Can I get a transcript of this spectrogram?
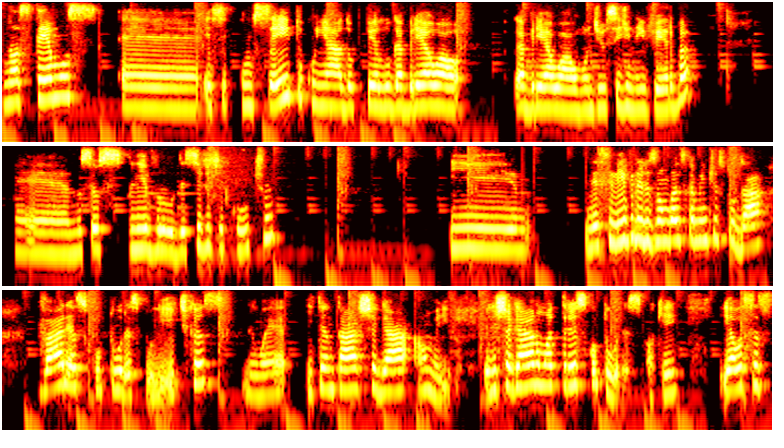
Nós temos é, esse conceito cunhado pelo Gabriel, Al Gabriel Almond e o Sidney Verba, é, no seu livro The Civic Culture. E nesse livro eles vão basicamente estudar várias culturas políticas, não é, e tentar chegar ao meio. Eles chegaram a três culturas, ok? E essas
